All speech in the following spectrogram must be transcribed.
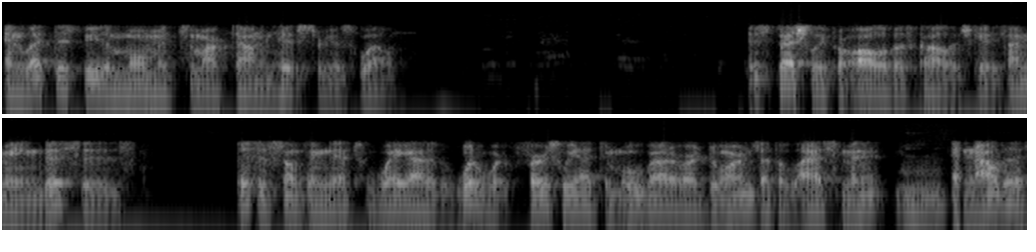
And let this be the moment to mark down in history as well. Especially for all of us college kids. I mean, this is this is something that's way out of the woodwork. First, we had to move out of our dorms at the last minute, mm-hmm. and now this.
